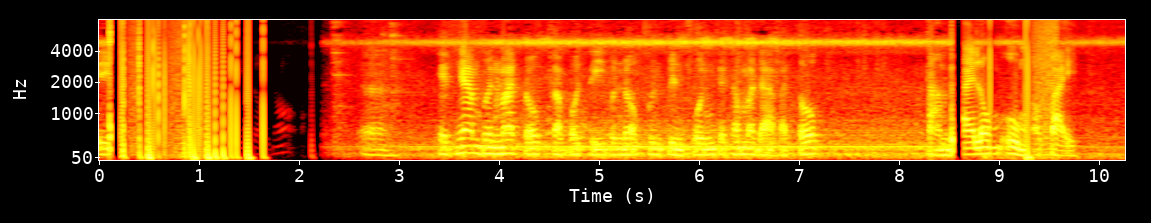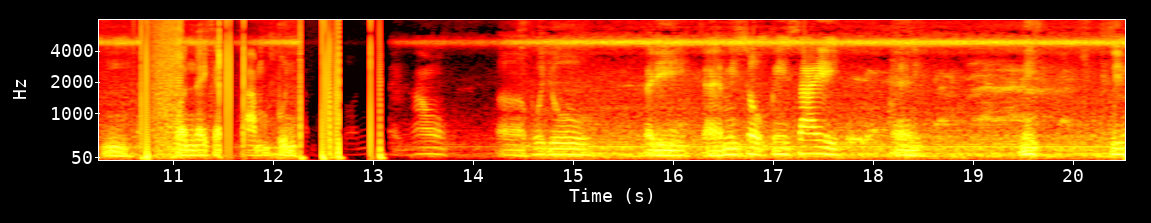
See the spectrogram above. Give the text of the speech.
ดีเออเห็ดย่ามเพิ่นมาตกกับปกติเพิ่นดอกเพิ่นเป็นฝนก็ธรรมดาก็ตก ตามใจลมอุ่มเอาไปคนใดก็ตามบุญเฮา ผู้อยู่ก็ดีแต่มีโศกมีไส้มีสิน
